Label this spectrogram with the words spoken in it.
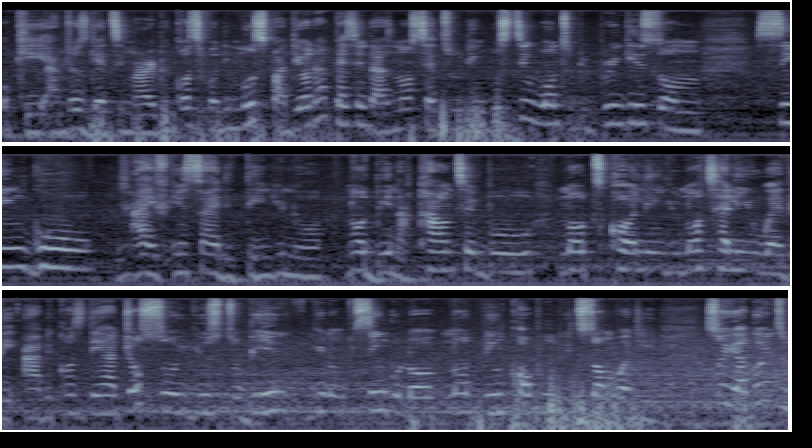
okay, I'm just getting married. Because for the most part, the other person that's not settled in will still want to be bringing some single life inside the thing you know not being accountable not calling you not telling you where they are because they are just so used to being you know single or not being coupled with somebody. So you are going to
